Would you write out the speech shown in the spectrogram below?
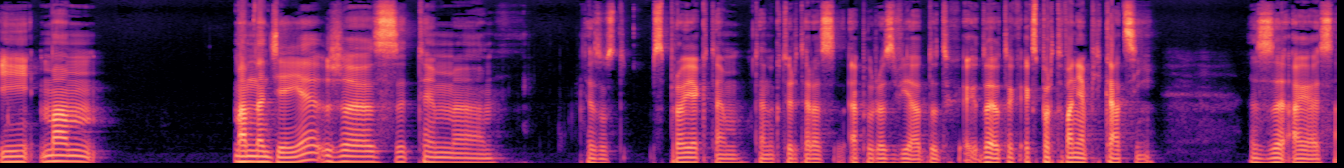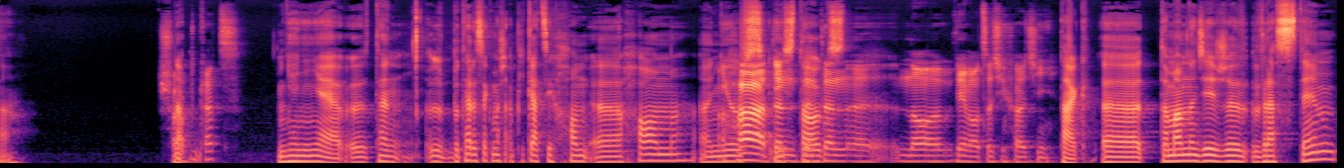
I mam, mam nadzieję, że z tym e, Jezus, z projektem, ten, który teraz Apple rozwija do tych, do tych eksportowania aplikacji z iOS-a. Shortcuts? No, nie, nie, nie. Ten, bo teraz jak masz aplikację Home, e, home e, News Aha, ten, i Stocks... Ten, ten, e, no wiem o co ci chodzi. Tak, to mam nadzieję, że wraz z tym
